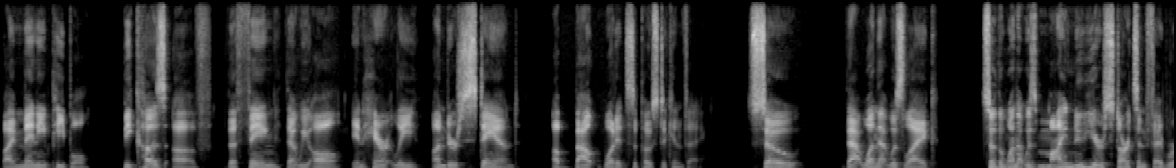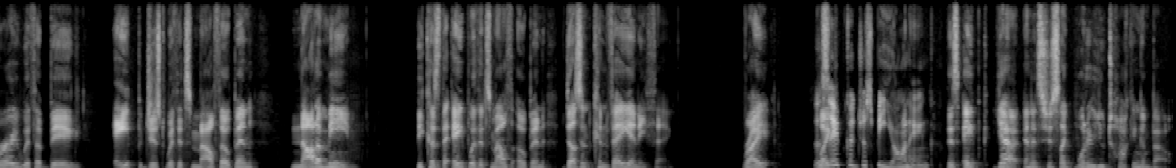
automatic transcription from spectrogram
by many people because of the thing that we all inherently understand about what it's supposed to convey. So that one that was like, so the one that was my new year starts in February with a big ape just with its mouth open, not a meme. Because the ape with its mouth open doesn't convey anything. Right? This Like- ape could just be yawning. This ape, yeah, and it's just like, what are you talking about?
